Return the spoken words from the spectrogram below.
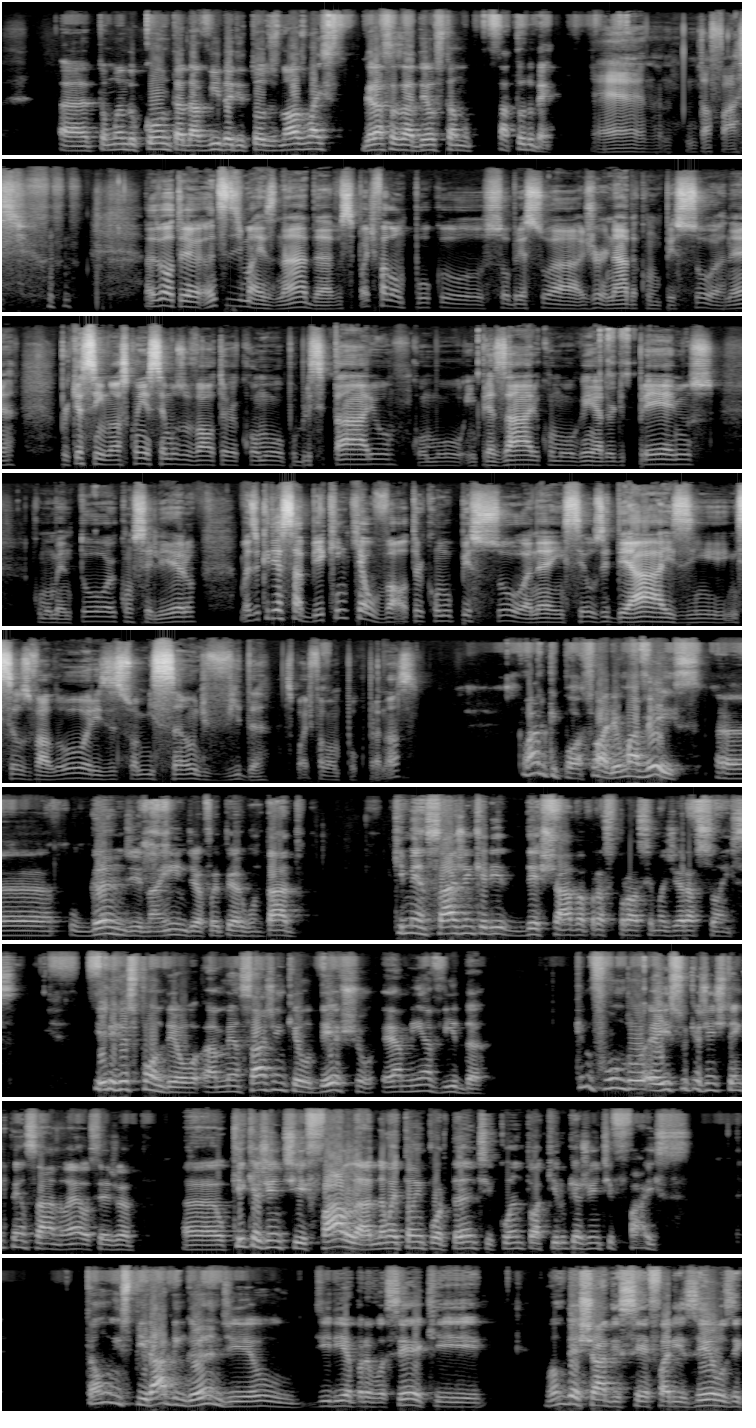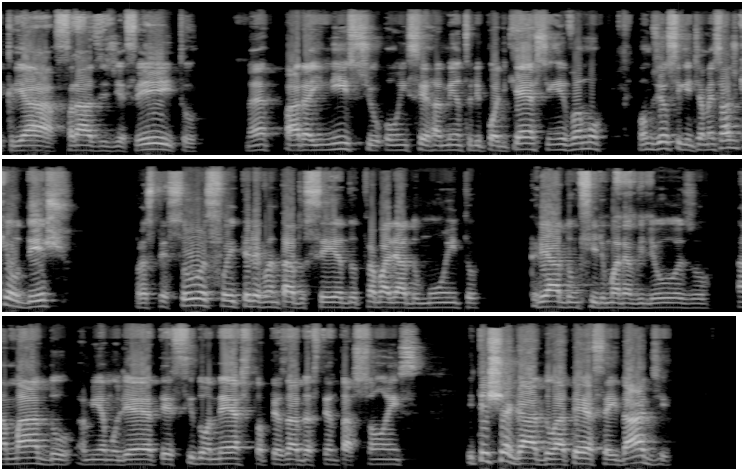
uh, tomando conta da vida de todos nós, mas graças a Deus estamos tá tudo bem. É, não, não tá fácil. Mas, Walter, antes de mais nada, você pode falar um pouco sobre a sua jornada como pessoa, né? Porque, assim, nós conhecemos o Walter como publicitário, como empresário, como ganhador de prêmios, como mentor, conselheiro. Mas eu queria saber quem que é o Walter como pessoa, né? Em seus ideais, em, em seus valores, em sua missão de vida. Você pode falar um pouco para nós? Claro que posso. Olha, uma vez uh, o Gandhi, na Índia, foi perguntado que mensagem que ele deixava para as próximas gerações. E ele respondeu: a mensagem que eu deixo é a minha vida. Que no fundo é isso que a gente tem que pensar, não é? Ou seja, uh, o que, que a gente fala não é tão importante quanto aquilo que a gente faz. Então, inspirado em Gandhi, eu diria para você que Vamos deixar de ser fariseus e criar frases de efeito né, para início ou encerramento de podcasting e vamos, vamos dizer o seguinte: a mensagem que eu deixo para as pessoas foi ter levantado cedo, trabalhado muito, criado um filho maravilhoso, amado a minha mulher, ter sido honesto apesar das tentações e ter chegado até essa idade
